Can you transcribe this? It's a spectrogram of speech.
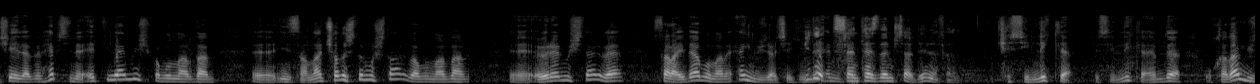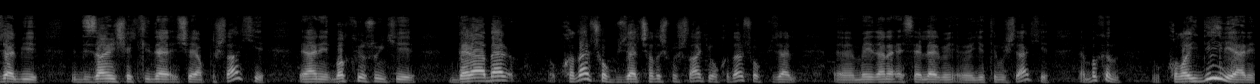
şeylerden hepsinden etkilenmiş ve bunlardan e, insanlar çalıştırmışlar ve bunlardan e, öğrenmişler ve sarayda bunları en güzel şekilde Bir en de güzel- sentezlemişler değil mi efendim? Kesinlikle, kesinlikle. Hem de o kadar güzel bir dizayn şeklinde şey yapmışlar ki. Yani bakıyorsun ki beraber o kadar çok güzel çalışmışlar ki, o kadar çok güzel e, meydana eserler e, getirmişler ki. Ya bakın kolay değil yani.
